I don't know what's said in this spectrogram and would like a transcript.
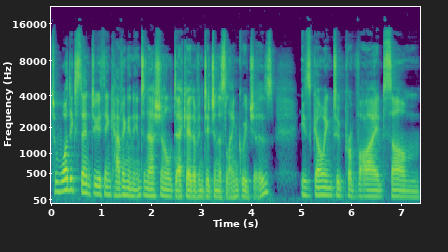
To what extent do you think having an international decade of indigenous languages is going to provide some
